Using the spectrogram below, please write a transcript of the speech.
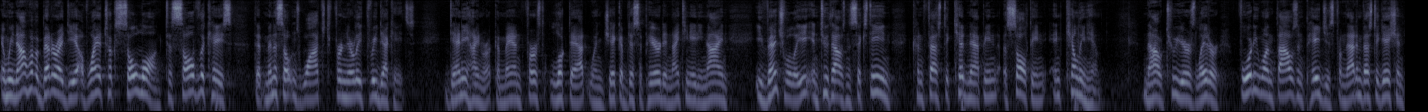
And we now have a better idea of why it took so long to solve the case that Minnesotans watched for nearly three decades. Danny Heinrich, a man first looked at when Jacob disappeared in 1989, eventually, in 2016, confessed to kidnapping, assaulting, and killing him. Now, two years later, 41,000 pages from that investigation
